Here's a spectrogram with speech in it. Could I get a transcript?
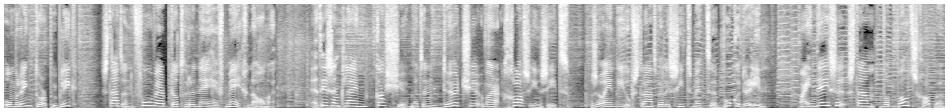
omringd door publiek, staat een voorwerp dat René heeft meegenomen. Het is een klein kastje met een deurtje waar glas in zit. Zo een die je op straat wel eens ziet met eh, boeken erin. Maar in deze staan wat boodschappen.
